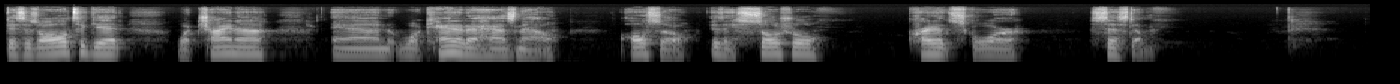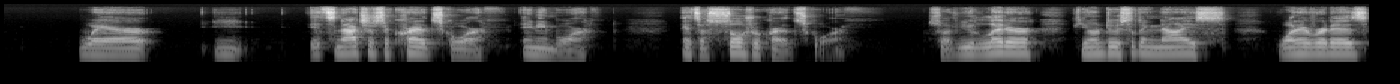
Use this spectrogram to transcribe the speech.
This is all to get what China and what Canada has now also is a social credit score system where it's not just a credit score anymore, it's a social credit score. So if you litter, if you don't do something nice, whatever it is,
